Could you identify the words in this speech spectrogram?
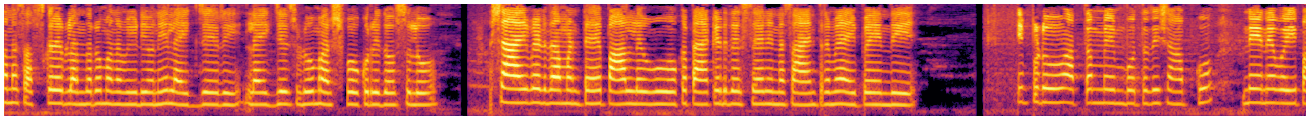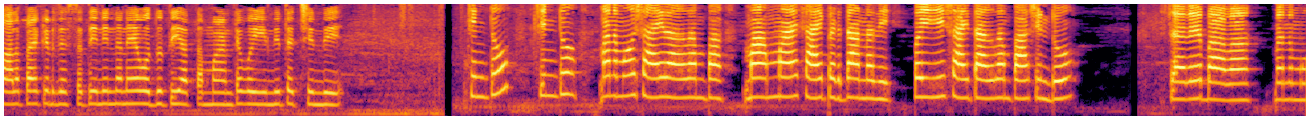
మన సబ్స్క్రైబర్లు అందరూ మన వీడియోని లైక్ చేయరి లైక్ చేసుడు మర్చిపోకురి దోస్తులు. చాయ్ పెడదామంటే పాలు లేవు ఒక ప్యాకెట్ తెస్తే నిన్న సాయంత్రమే అయిపోయింది. ఇప్పుడు అత్తమ్మ ఏం పోతుంది షాప్కు నేనే పోయి పాల ప్యాకెట్ తెస్తుంది నిన్ననే వద్దుతీ అత్తమ్మ అంటే పోయింది తెచ్చింది. చింటూ చింటూ మనము సాయి తాగుదాం మా అమ్మ సాయి పెడతా అన్నది పోయి సాయి తాగుదాం పా చింటూ. సరే బావా మనము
